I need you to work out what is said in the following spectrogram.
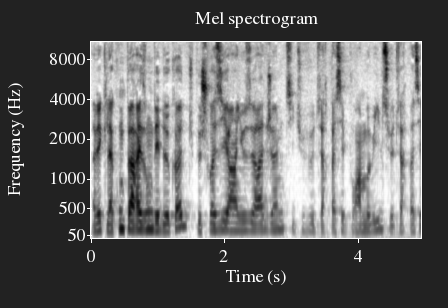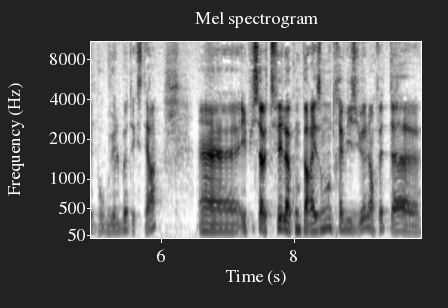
avec la comparaison des deux codes. Tu peux choisir un user agent si tu veux te faire passer pour un mobile, si tu veux te faire passer pour Googlebot, etc. Euh, et puis ça te fait la comparaison très visuelle. En fait, tu as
